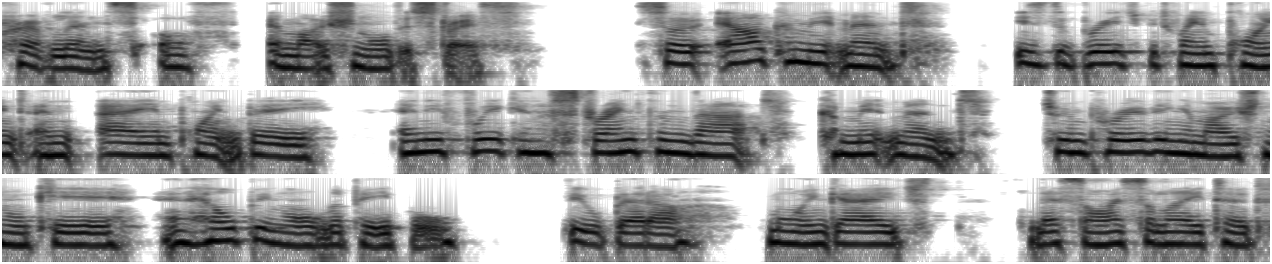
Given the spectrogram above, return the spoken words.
prevalence of emotional distress. So our commitment is the bridge between point and A and point B. And if we can strengthen that commitment to improving emotional care and helping older people, feel better, more engaged, less isolated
